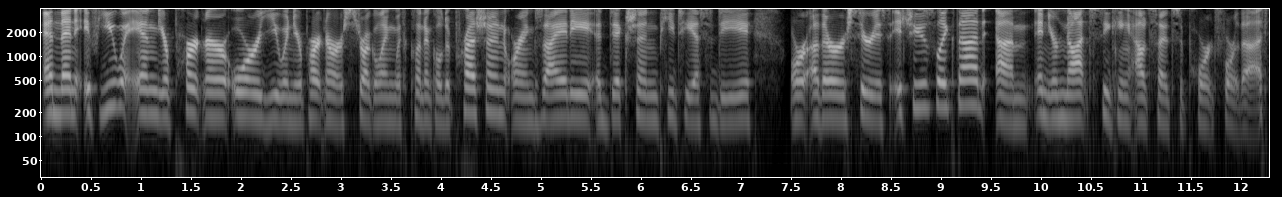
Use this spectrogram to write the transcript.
And then if you and your partner or you and your partner are struggling with clinical depression or anxiety, addiction, PTSD, or other serious issues like that, um, and you're not seeking outside support for that,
